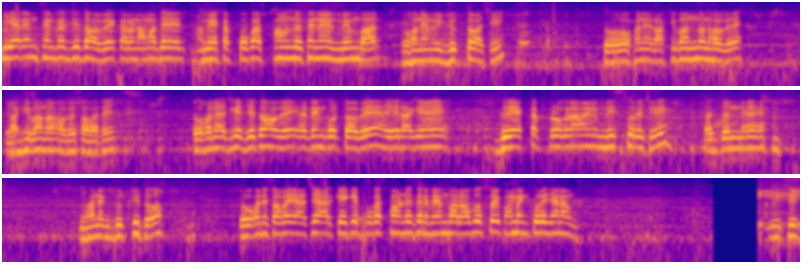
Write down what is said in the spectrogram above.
পিআরএম সেন্টার যেতে হবে, কারণ আমাদের, আমি একটা ফোকাস ফাউন্ডেশনের মেম্বার ওখানে আমি যুক্ত আছি। তো ওখানে রাখি বান্ধন হবে, রাখি বাঁধা হবে সবারই। তো ওখানে আজকে যেতে হবে অ্যাটেন্ড করতে হবে। এর আগে দু একটা প্রোগ্রাম আমি মিস করেছি, তার জন্যে অনেক দুঃখিত। তো ওখানে সবাই আছে, আর কে কে ফোকাস ফাউন্ডেশনের মেম্বার অবশ্যই কমেন্ট করে জানাও। আমি ঠিক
